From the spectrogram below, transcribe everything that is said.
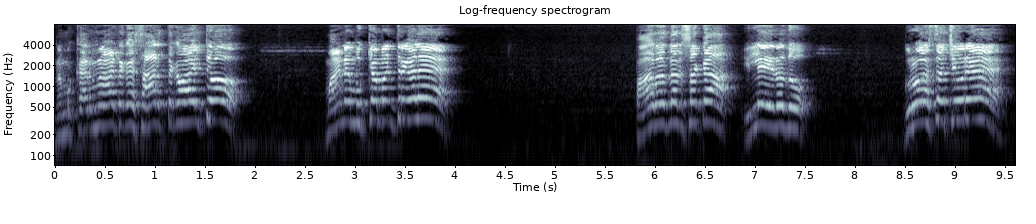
ನಮ್ಮ ಕರ್ನಾಟಕ ಸಾರ್ಥಕವಾಯಿತು. ಮಾನ್ಯ ಮುಖ್ಯಮಂತ್ರಿಗಳೇ, ಪಾರದರ್ಶಕ ಇಲ್ಲೇ ಇರೋದು. ಗೃಹ ಸಚಿವರೇ,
